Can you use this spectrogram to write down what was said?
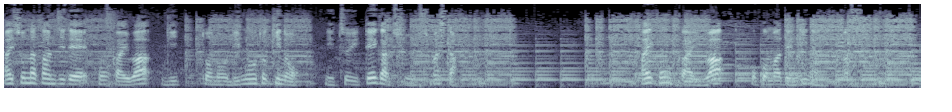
はい、そんな感じで今回は Git のリモート機能について学習しました。はい、今回はここまでになります。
